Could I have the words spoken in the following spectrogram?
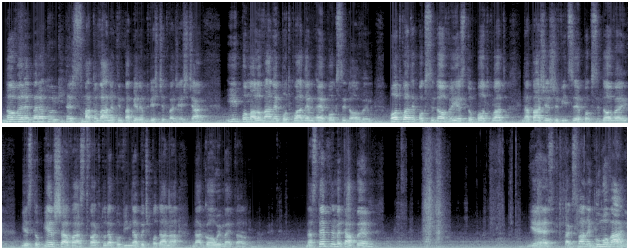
nowe reparaturki też zmatowane tym papierem 220 i pomalowane podkładem epoksydowym. Podkład epoksydowy jest to podkład na bazie żywicy epoksydowej. Jest to pierwsza warstwa, która powinna być podana na goły metal. Następnym etapem jest tak zwane gumowanie.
